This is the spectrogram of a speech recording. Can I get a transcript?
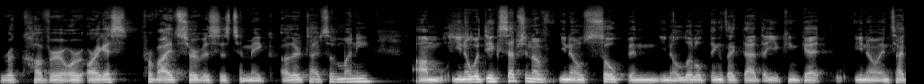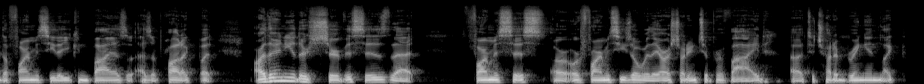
recover or, or I guess provide services to make other types of money? Um, you know, with the exception of you know soap and you know little things like that that you can get you know inside the pharmacy that you can buy as a, as a product. But are there any other services that pharmacists or, or pharmacies over there are starting to provide uh, to try to bring in like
